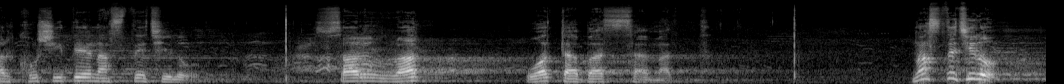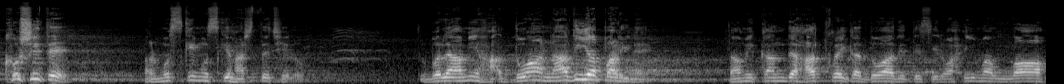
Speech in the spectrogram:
আর খুশিতে নাচতে ছিল নাচতে ছিল খুশিতে, আর মুস্কি মুস্কি হাসতে ছিল বলে, আমি দোয়া না দিয়া পারি না তা আমি কান্দে হাত রাইকা দোয়া দিতেছি রহিম আল্লাহ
